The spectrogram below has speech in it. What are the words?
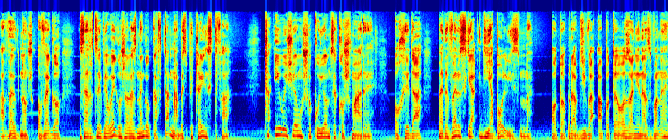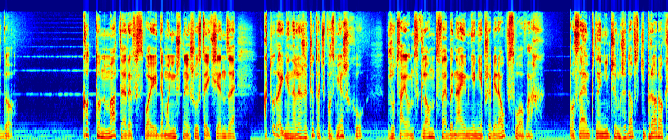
A wewnątrz owego zardzewiałego żelaznego kaftana bezpieczeństwa czaiły się szokujące koszmary, ohyda, perwersja i diabolizm. Oto prawdziwa apoteoza nienazwanego. Cotton Mater w swojej demonicznej szóstej księdze, której nie należy czytać po zmierzchu, rzucając klątwę, bynajmniej nie przebierał w słowach. Posępny niczym żydowski prorok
